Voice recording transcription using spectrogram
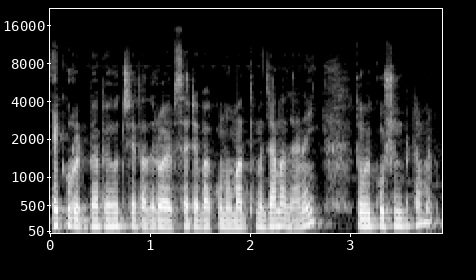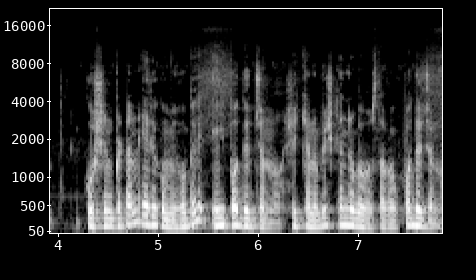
অ্যাকুরেটভাবে হচ্ছে তাদের ওয়েবসাইটে বা কোনো মাধ্যমে জানা যায় নাই। তো ওই কোশ্চেন প্যাটার্ন কোশ্চেন প্যাটার্ন এরকমই হবে এই পদের জন্য, শিক্ষানবিশ কেন্দ্র ব্যবস্থাপক পদের জন্য।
